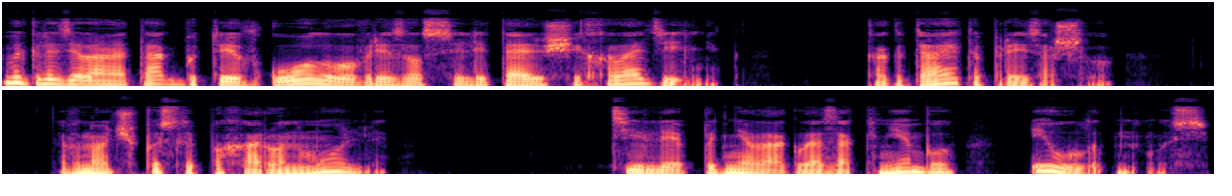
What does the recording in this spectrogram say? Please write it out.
Выглядела она так, будто ей в голову врезался летающий холодильник. Когда это произошло? В ночь после похорон Молли. Тилли подняла глаза к небу и улыбнулась.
